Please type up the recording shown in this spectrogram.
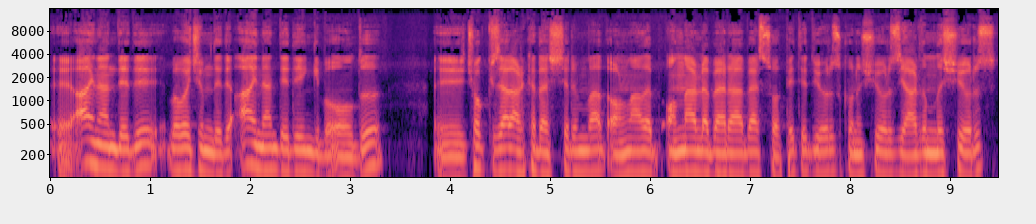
E, aynen dedi babacım dedi aynen dediğin gibi oldu. E, çok güzel arkadaşlarım var onlarla, onlarla beraber sohbet ediyoruz konuşuyoruz yardımlaşıyoruz.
